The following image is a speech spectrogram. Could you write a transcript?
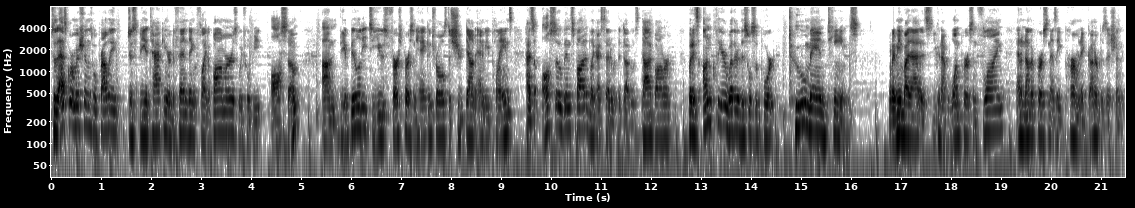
So the escort missions will probably just be attacking or defending a flight of bombers, which will be awesome. Um, the ability to use first-person hand controls to shoot down enemy planes has also been spotted, like I said with the Douglas Dive Bomber, but it's unclear whether this will support two-man teams What I mean by that is you can have one person flying and another person as a permanent gunner position,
